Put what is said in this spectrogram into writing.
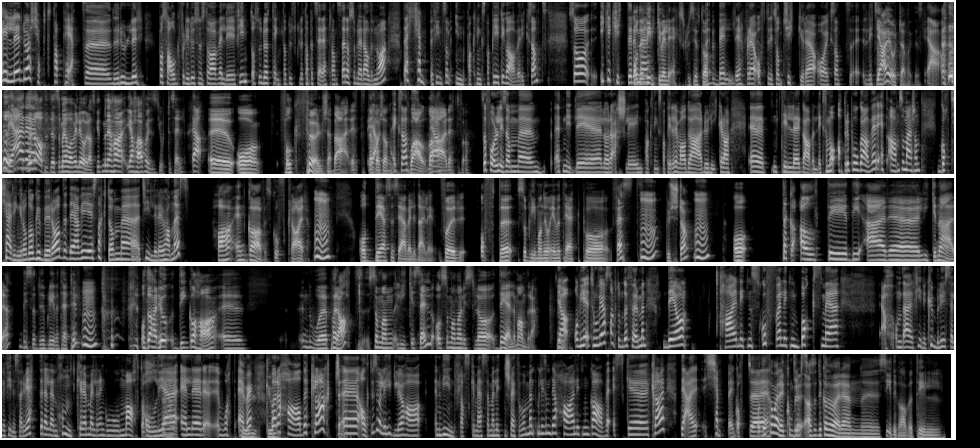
Eller du har kjøpt tapetruller på salg fordi du syns det var veldig fint, og så du har tenkt at du skulle tapetsere et eller annet sted, og så ble det aldri noe av. Det er kjempefint som innpakningspapir til gaver, ikke sant. Så ikke kvitt dere Og det virker veldig eksklusivt òg. Veldig, for det er ofte litt sånn tykkere og ikke sant litt sånn, Jeg har gjort det, faktisk. Ja, det er Nå eh, latet det som jeg var veldig overrasket, men jeg har, jeg har faktisk gjort det selv. ja, Uh, og folk føler seg beæret. Det er Ja, bare sånn? Wow, hva Ja. er dette for? Så får du liksom eh, et nydelig Laura Ashley-innpakningspapir, eller hva du er du liker, da, eh, til gaven, liksom. Og apropos gaver, et annet som er sånn godt kjerringråd og gubberåd, det har vi snakket om eh, tidligere, Johannes. Ha en gaveskuff klar. Mm. Og det syns jeg er veldig deilig. For ofte så blir man jo invitert på fest, Mm. bursdag, Mm. og det er ikke alltid de er eh, like nære, disse du blir invitert til. Mm. Og da er det jo digg å ha eh, noe parat som man liker selv, og som man har lyst til å dele med andre. Ja, og vi, jeg tror vi har snakket om det før, men det å ha en liten skuff, en liten boks med ja, om det er fine kubbelys eller fine servietter eller en håndkrem eller en god matolje oh, eller eh, whatever. Gull, gull. Bare ha det klart. Eh, alltid så veldig hyggelig å ha en vinflaske med seg med en liten sløyfe på, men liksom det å ha en liten gaveeske klar, det er kjempegodt. Og det eh, kan være, en altså, det kan være en uh, sidegave til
